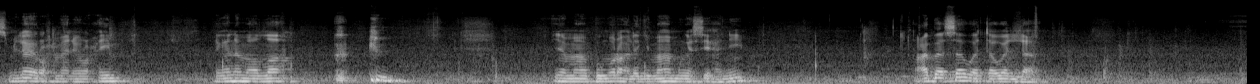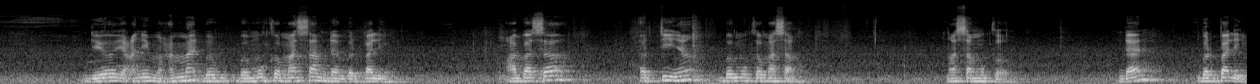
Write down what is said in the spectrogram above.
Bismillahirrahmanirrahim Dengan nama Allah Yang maha pemurah lagi maha mengasihani. Abasa wa tawalla. Dia yakni Muhammad bermuka masam dan berpaling. Abasa artinya bermuka masam. Masam muka. Dan berpaling.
